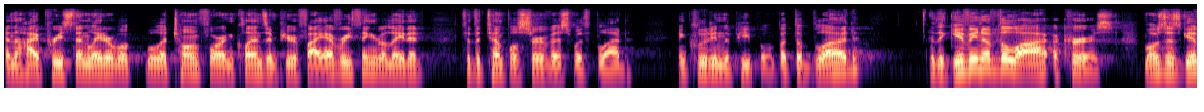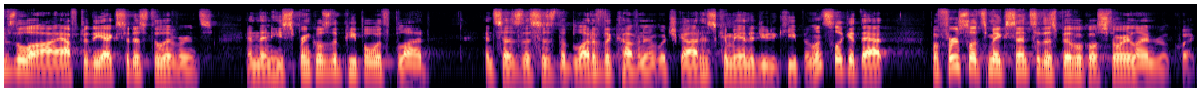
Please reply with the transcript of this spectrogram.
and the high priest then later will, will atone for and cleanse and purify everything related to the temple service with blood, including the people. But the blood, the giving of the law occurs. Moses gives the law after the Exodus deliverance, and then he sprinkles the people with blood and says, This is the blood of the covenant which God has commanded you to keep. And let's look at that. But first, let's make sense of this biblical storyline real quick.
